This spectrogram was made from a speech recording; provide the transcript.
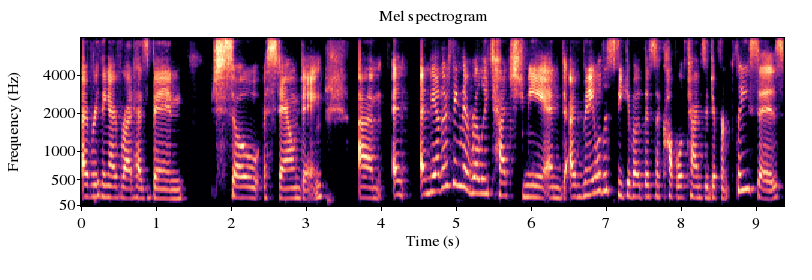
everything I've read has been so astounding. Um, and and the other thing that really touched me, and I've been able to speak about this a couple of times in different places,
